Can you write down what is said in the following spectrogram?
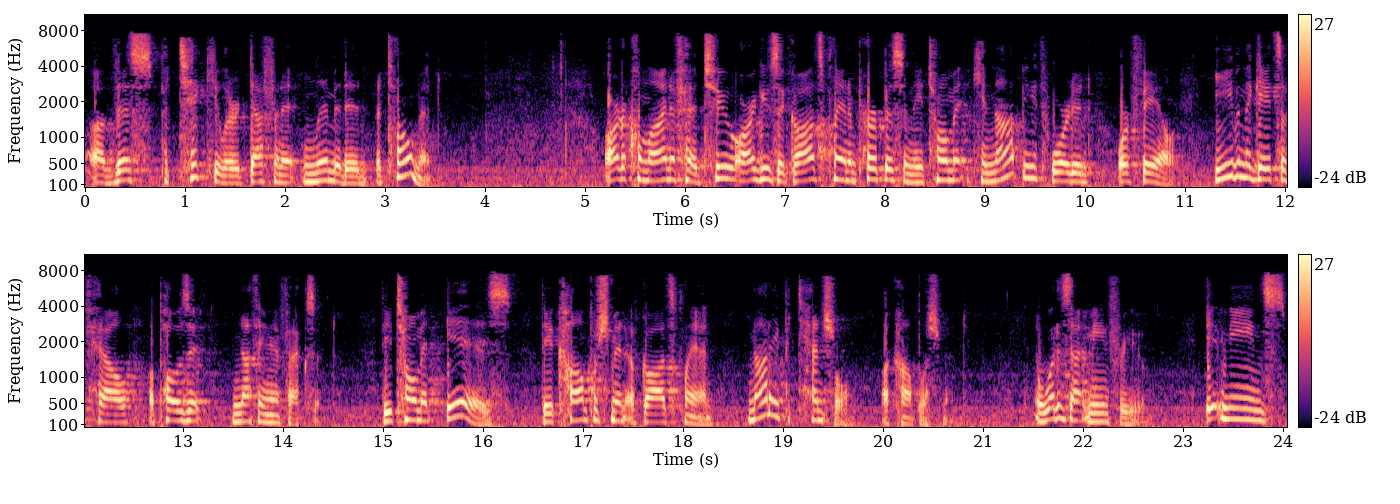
of this particular definite limited atonement. Article 9 of Head 2 argues that God's plan and purpose in the atonement cannot be thwarted or fail. Even the gates of hell oppose it, nothing affects it. The atonement is the accomplishment of God's plan, not a potential accomplishment. And what does that mean for you? It means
